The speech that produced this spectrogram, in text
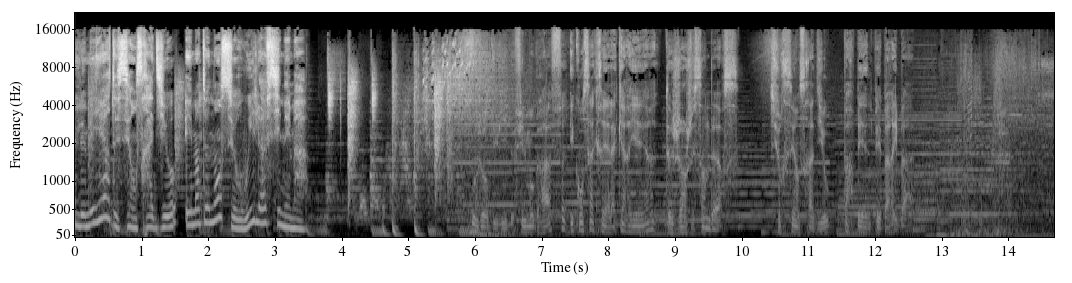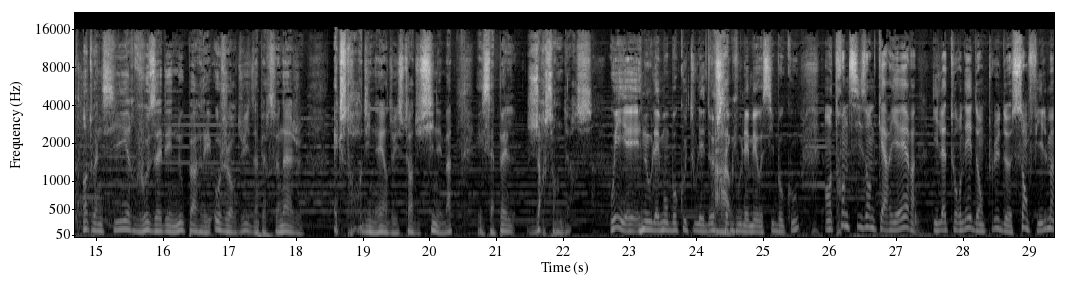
Le meilleur de séances radio est maintenant sur We Love Cinéma. Aujourd'hui, le filmographe est consacré à la carrière de George Sanders sur Séance Radio par BNP Paribas. Antoine Cyr, vous allez nous parler aujourd'hui d'un personnage extraordinaire de l'histoire du cinéma et il s'appelle George Sanders. Oui, et nous l'aimons beaucoup tous les deux, je Ah sais que vous l'aimez aussi beaucoup. En 36 ans de carrière, il a tourné dans plus de 100 films,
